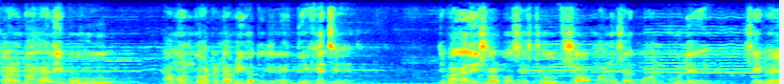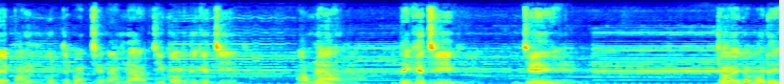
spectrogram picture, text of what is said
কারণ বাঙালি বহু এমন ঘটনা বিগত দিনে দেখেছে যে বাঙালি সর্বশ্রেষ্ঠ উৎসব মানুষ আর মন খুলে সেইভাবে পালন করতে পারছে না। আমরা আরজি কর দেখেছি, আমরা দেখেছি যে জয়নগরে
